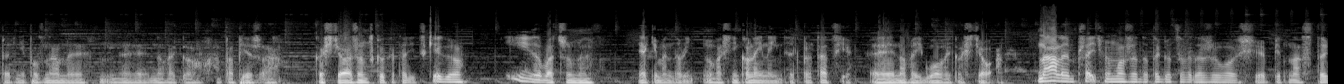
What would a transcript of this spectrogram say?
Pewnie poznamy e, nowego papieża Kościoła Rzymskokatolickiego i zobaczymy, jakie będą właśnie kolejne interpretacje nowej głowy Kościoła. No ale przejdźmy może do tego, co wydarzyło się 15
